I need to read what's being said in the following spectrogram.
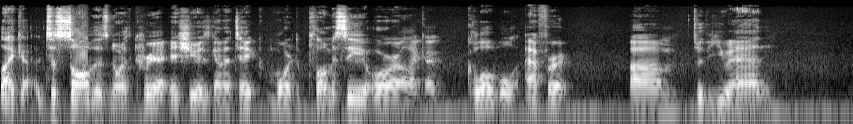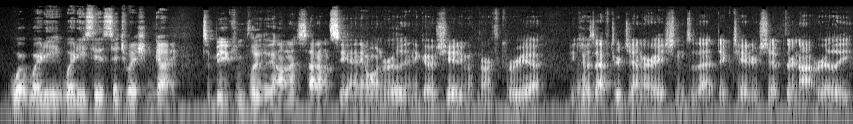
like to solve this North Korea issue is going to take more diplomacy or like a global effort um, through the UN? Where, where do you where do you see the situation going? to be completely honest, I don't see anyone really negotiating with North Korea because after generations of that dictatorship, they're not really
